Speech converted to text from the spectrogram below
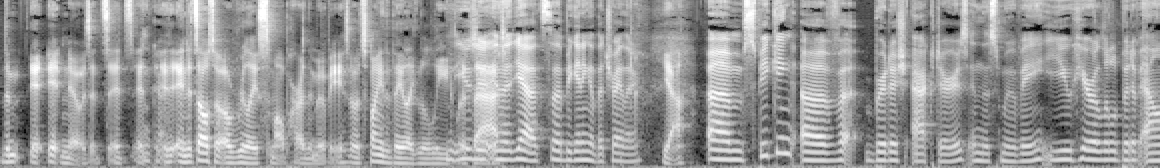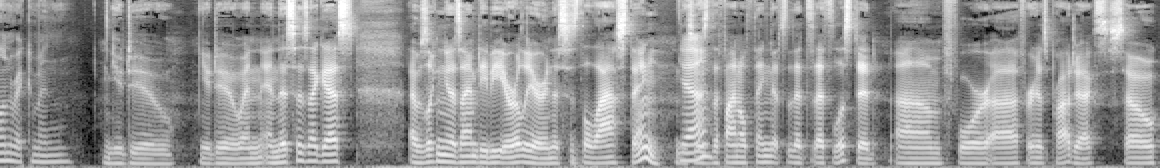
the, it, it knows it's it's it, Okay. and it's also a really small part of the movie. So it's funny that they like lead with it that. yeah, it's the beginning of the trailer. yeah, Um, speaking of British actors in this movie, you hear a little bit of Alan Rickman. you do, you do, and and this is, I guess, I was looking at his IMDb earlier, and this is the last thing. This Yeah? is the final thing that's that's that's listed um, for uh, for his projects. So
